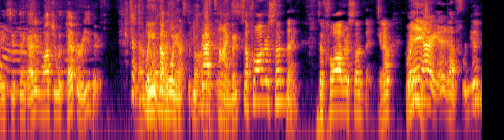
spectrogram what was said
Makes you think. I didn't watch it with Pepper either. And I Well, know you've got more time. You've got time, but it's a father son thing. It's a father son thing. You know, Hey, all Granger, right, enough. Good.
